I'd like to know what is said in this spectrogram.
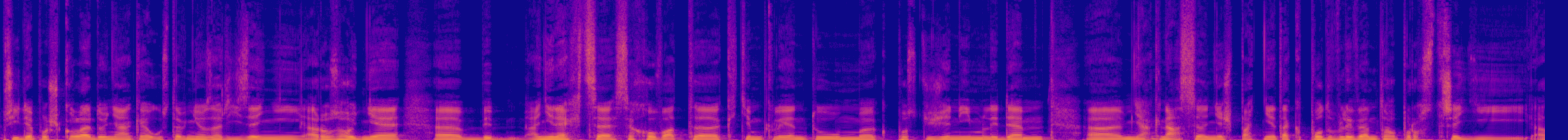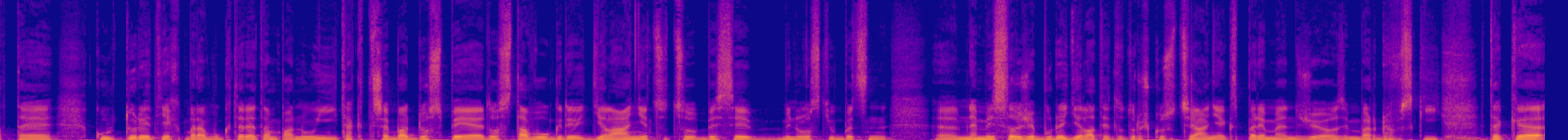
přijde po škole do nějakého ústavního zařízení a rozhodně eh, by ani nechce se chovat eh, k těm klientům, k postiženým lidem nějak násilně špatně, tak pod vlivem toho prostředí a té kultury těch mravů, které tam panují, tak třeba dospěje do stavu, kdy dělá něco, co by si v minulosti vůbec nemyslel, že bude dělat. Je to trošku sociální experiment, že jo, Zimbardovský, tak eh,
